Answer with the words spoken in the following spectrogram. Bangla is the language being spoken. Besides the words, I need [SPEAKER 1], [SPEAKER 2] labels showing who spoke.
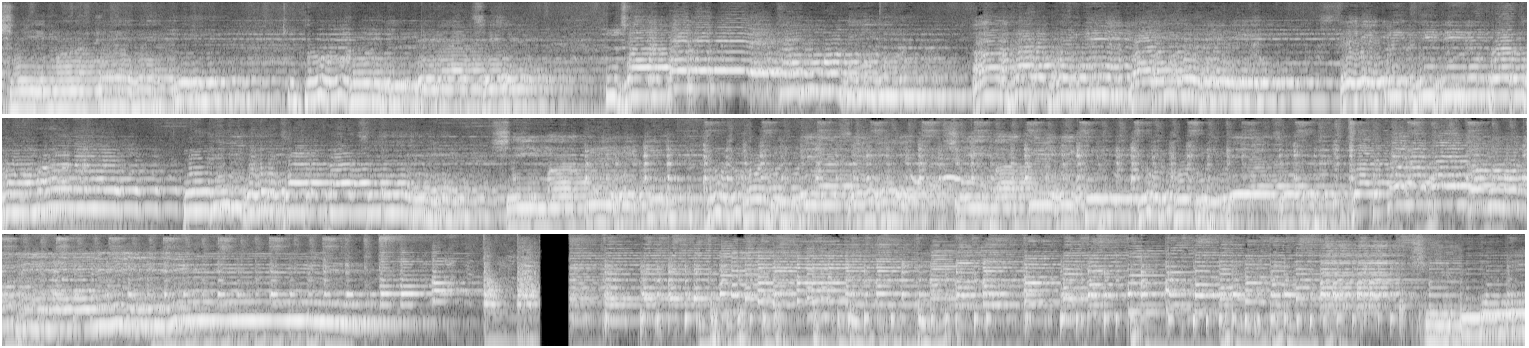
[SPEAKER 1] সেই মাকে দুঃখ দিতে আছে? যার পেরিয়ে যার কাছে সেই আছে সেই মাকে কি আছে 只不过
